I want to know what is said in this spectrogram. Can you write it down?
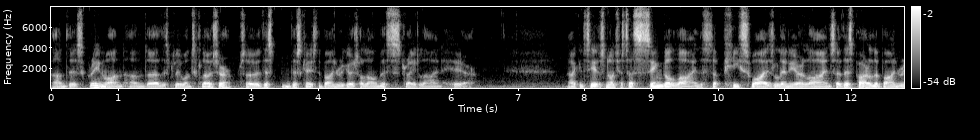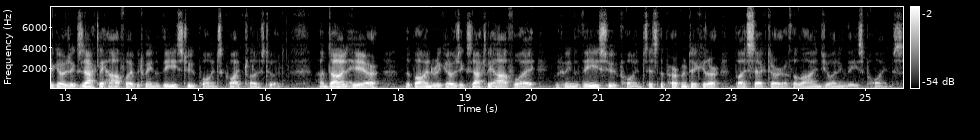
and this green one, and uh, this blue one's closer. So this, in this case, the boundary goes along this straight line here. Now I can see it's not just a single line, this is a piecewise linear line. So this part of the boundary goes exactly halfway between these two points, quite close to it. And down here, the boundary goes exactly halfway between these two points. It's the perpendicular bisector of the line joining these points.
